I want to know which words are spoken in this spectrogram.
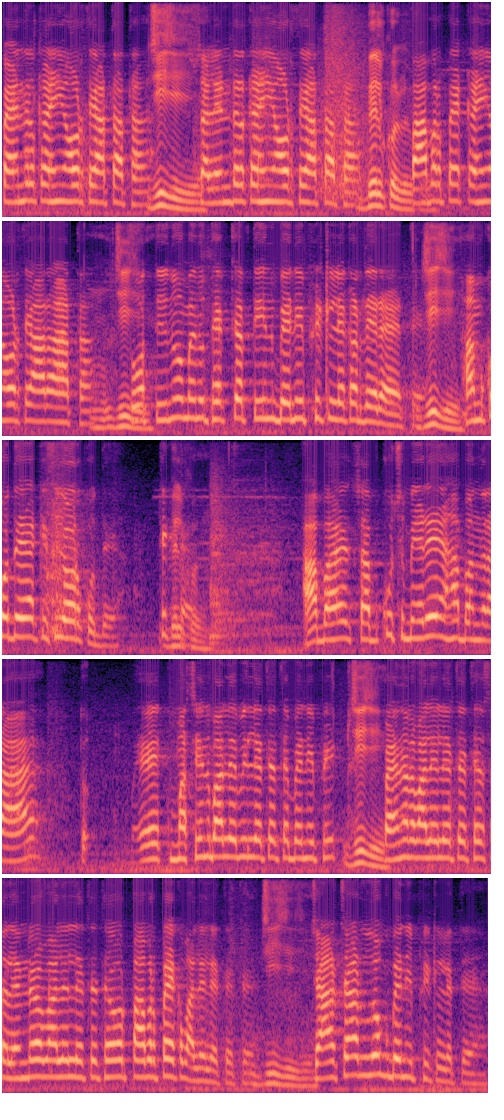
पैनल कहीं और से आता था जी जी जी। सिलेंडर कहीं और से आता था बिल्कुल बिल्कुल। पावर पैक कहीं और से आ रहा था जी, तो जी। तीनों मैन्युफैक्चर तीन बेनिफिट लेकर दे रहे थे। जी जी। हमको दे या किसी और को दे ठीक बिल्कुल। अब है सब कुछ मेरे यहाँ बन रहा है तो एक मशीन वाले भी लेते थे बेनिफिट जी जी। पैनल वाले लेते थे सिलेंडर वाले लेते थे और पावर पैक वाले लेते थे। जी जी जी। चार चार लोग बेनिफिट लेते हैं।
